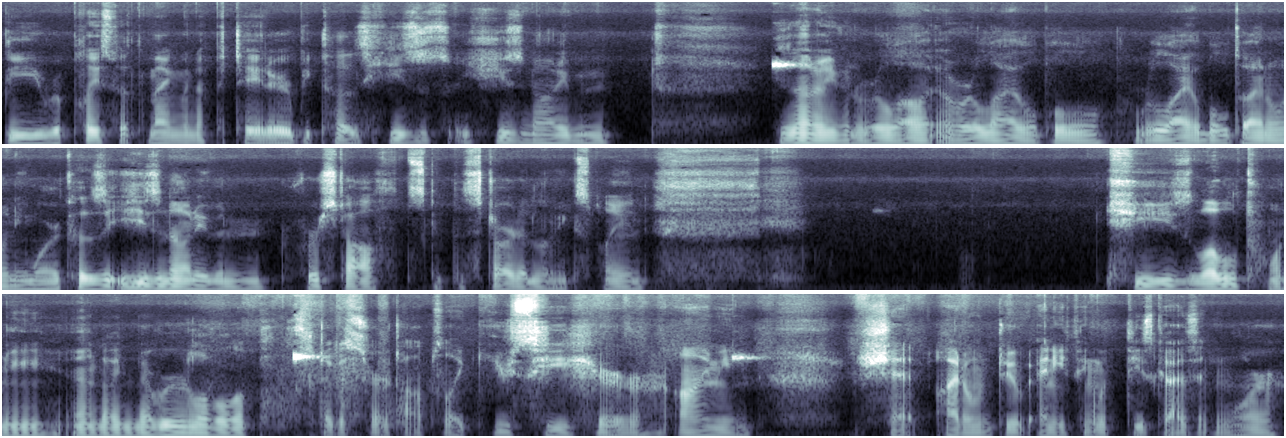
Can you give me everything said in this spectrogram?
be replaced with Magnapyritor because he's he's not even he's not even a reliable reliable dino anymore because he's not even first off let's get this started let me explain he's level 20, and I never level up Stegoceratops like you see here. I mean, shit, I don't do anything with these guys anymore.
